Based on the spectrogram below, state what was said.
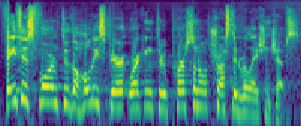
Faith is formed through the Holy Spirit working through personal, trusted relationships.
